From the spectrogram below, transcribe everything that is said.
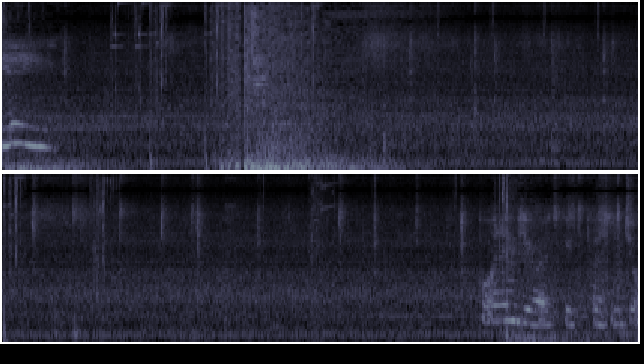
Yay! Put in to give the person joy.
